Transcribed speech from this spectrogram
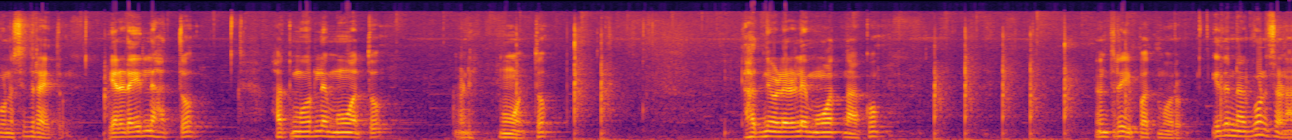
ಗುಣಿಸಿದ್ರಾಯಿತು ಆಯಿತು. ಎರಡು ಐದಲೇ ಹತ್ತು ಹದಿಮೂರಲೇ ಮೂವತ್ತು, ನೋಡಿ, ಮೂವತ್ತು. ಹದಿನೇಳರಲ್ಲೇ ಮೂವತ್ತ್ನಾಲ್ಕು, ನಂತರ ಇಪ್ಪತ್ತ್ಮೂರು ಇದನ್ನು ಗುಣಿಸೋಣ.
